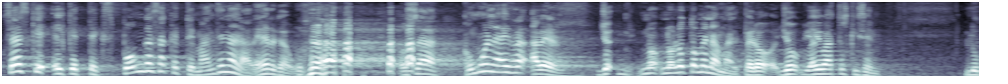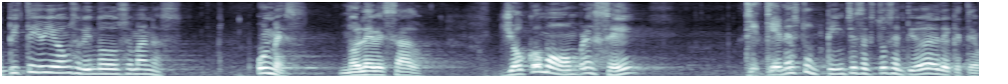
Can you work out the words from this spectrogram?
¿Sabes qué? El que te expongas a que te manden a la verga, güey. O sea, ¿cómo la hay A ver, yo, no, no lo tomen a mal, pero yo, yo hay vatos que dicen, Lupita y yo llevamos saliendo dos semanas, un mes, no le he besado. Yo como hombre sé, ti- tienes tu pinche sexto sentido de, de que te,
